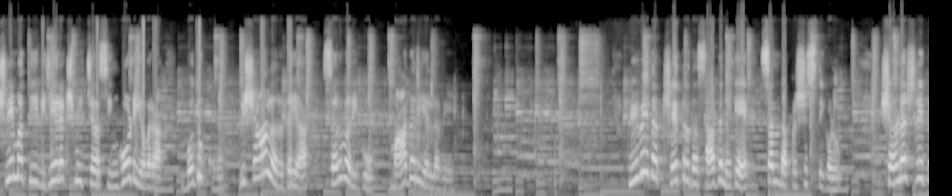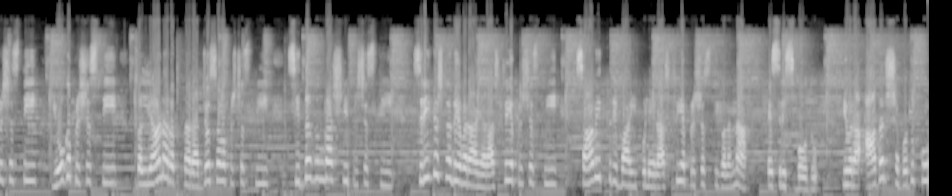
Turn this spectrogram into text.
ಶ್ರೀಮತಿ ವಿಜಯಲಕ್ಷ್ಮಿ ಚ ಸಿಂಗೋಡಿಯವರ ಬದುಕು ವಿಶಾಲ ಹೃದಯ ಸರ್ವರಿಗೂ ಮಾದರಿಯಲ್ಲವೇ. ವಿವಿಧ ಕ್ಷೇತ್ರದ ಸಾಧನೆಗೆ ಸಂದ ಪ್ರಶಸ್ತಿಗಳು. ಶರಣಶ್ರೀ ಪ್ರಶಸ್ತಿ, ಯೋಗ ಪ್ರಶಸ್ತಿ, ಕಲ್ಯಾಣ ರತ್ನ, ರಾಜ್ಯೋತ್ಸವ ಪ್ರಶಸ್ತಿ ಸಿದ್ಧಗಂಗಾಶ್ರೀ ಪ್ರಶಸ್ತಿ ಶ್ರೀಕೃಷ್ಣದೇವರಾಯ ರಾಷ್ಟ್ರೀಯ ಪ್ರಶಸ್ತಿ, ಸಾವಿತ್ರಿಬಾಯಿ ಪುಲೆ ರಾಷ್ಟ್ರೀಯ ಪ್ರಶಸ್ತಿಗಳನ್ನು ಹೆಸರಿಸಬಹುದು. ಇವರ ಆದರ್ಶ ಬದುಕು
